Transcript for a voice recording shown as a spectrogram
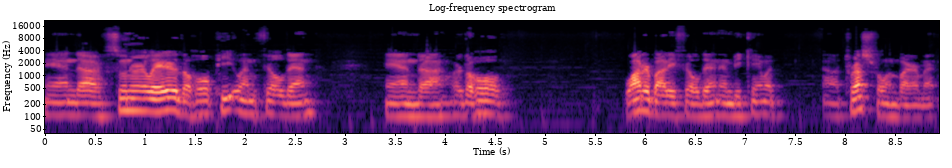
And uh, sooner or later, the whole peatland filled in, and uh, or the whole water body filled in and became a uh, terrestrial environment.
